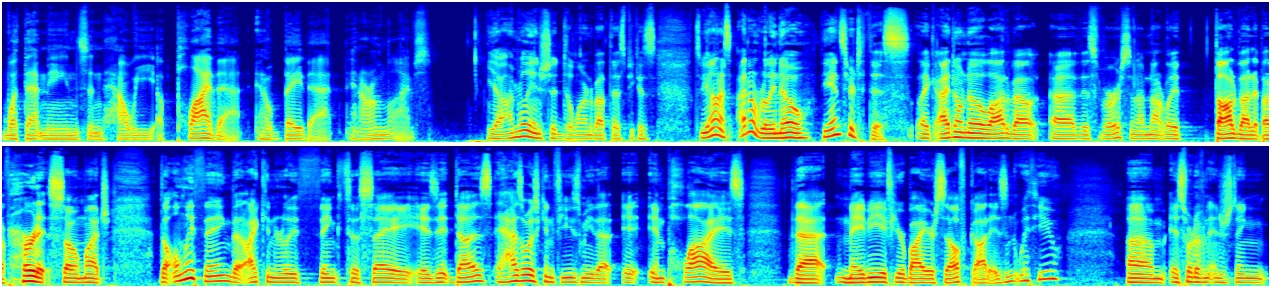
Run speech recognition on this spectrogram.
what that means, and how we apply that and obey that in our own lives. Yeah, I'm really interested to learn about this because, to be honest, I don't really know the answer to this. Like, I don't know a lot about uh, this verse, and I've not really thought about it, but I've heard it so much. The only thing that I can really think to say is it does, it has always confused me that it implies that maybe if you're by yourself, God isn't with you. Um, is sort of an interesting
